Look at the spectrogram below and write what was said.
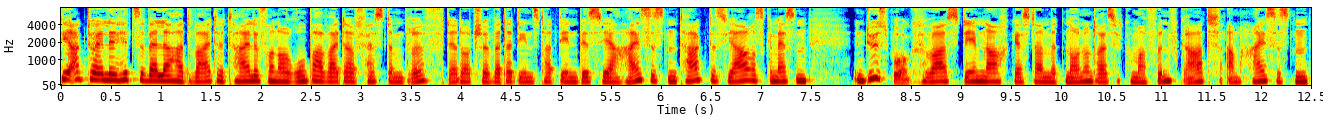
Die aktuelle Hitzewelle hat weite Teile von Europa weiter fest im Griff. Der deutsche Wetterdienst hat den bisher heißesten Tag des Jahres gemessen. In Duisburg war es demnach gestern mit 39,5 Grad am heißesten.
